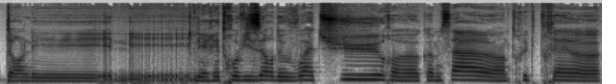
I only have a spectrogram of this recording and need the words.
dans les, les, rétroviseurs de voitures, comme ça, un truc très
